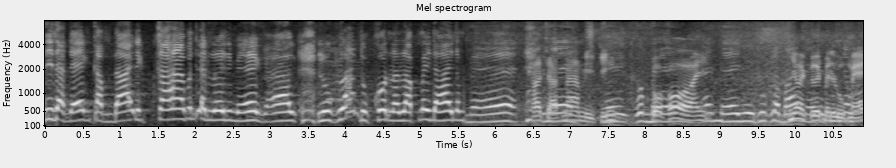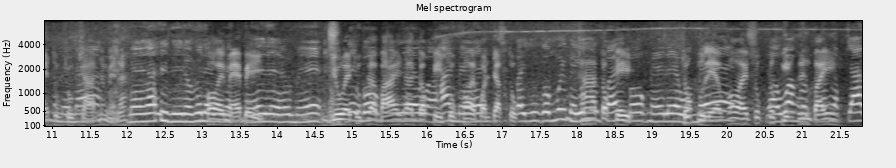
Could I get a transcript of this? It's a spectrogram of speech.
นี่ถ้าแดงกำได้นี่กามันกันเลยนี่แม่กาลูกหล้านทุกคนละรับไม่ได้นะแม่ถ้าจากหน้ามีจริงก็แม่ก็ขอให้ให้แม่อยู่ทุกระบายย่อยเกิดเป็นลูกแม่ทุกๆชาตินะแม่นะแม่นะที่นี่เราไม่ได้ขอให้แม่ไปแล้วแม่อยู่ให้ทุกระบายถ้าตกติดทุกข์ขอให้พ้นจากทุกข์ไปอยู่ก็มุ้ยแม่ก็ถ้าไม่ตกไปติดบอกแม่แล้วทุกข์อยู่แล้วขอให้ทุกข์ทุกข์ยิ่งขึ้นไประวังรับจ้าง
